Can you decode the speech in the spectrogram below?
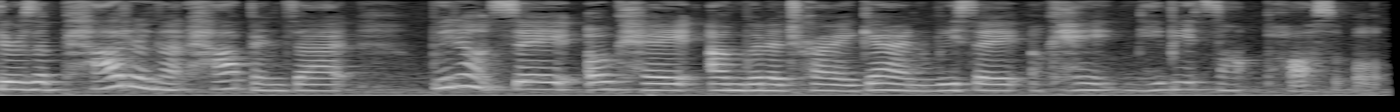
there's a pattern that happens that we don't say, okay, I'm going to try again. We say, okay, maybe it's not possible.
